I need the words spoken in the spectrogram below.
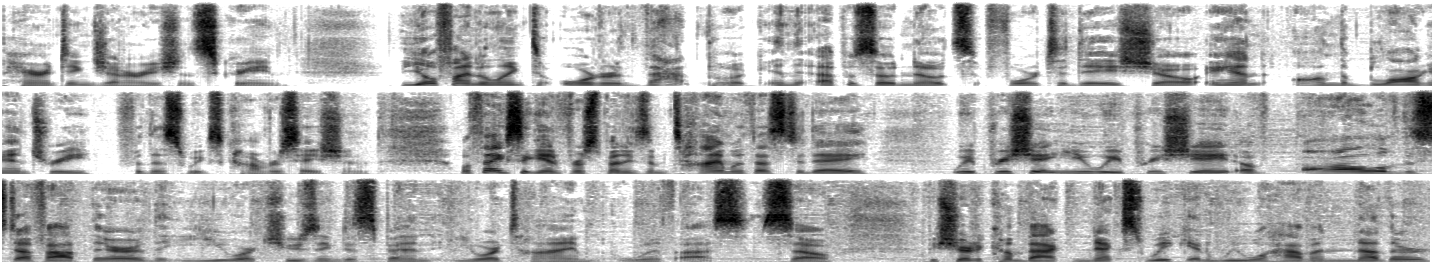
Parenting Generation Screen. You'll find a link to order that book in the episode notes for today's show and on the blog entry for this week's conversation. Well, thanks again for spending some time with us today. We appreciate you. We appreciate of all of the stuff out there that you are choosing to spend your time with us. So be sure to come back next week and we will have another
